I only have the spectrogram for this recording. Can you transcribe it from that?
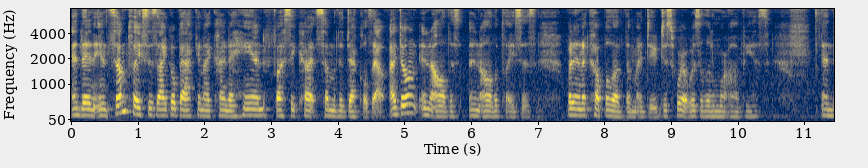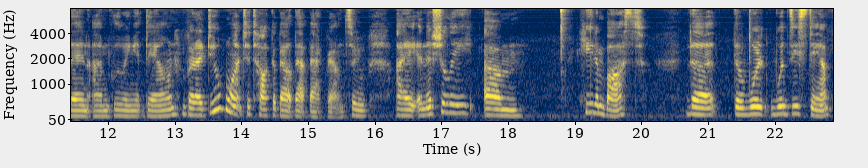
And then in some places I go back and I kind of hand fussy cut some of the decals out. I don't in all this in all the places, but in a couple of them I do, just where it was a little more obvious. And then I'm gluing it down, but I do want to talk about that background. So I initially um, heat embossed the the wood woodsy stamp.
